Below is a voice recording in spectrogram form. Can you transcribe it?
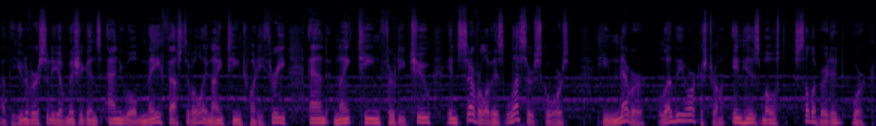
at the University of Michigan's annual May Festival in 1923 and 1932 in several of his lesser scores, he never led the orchestra in his most celebrated work.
